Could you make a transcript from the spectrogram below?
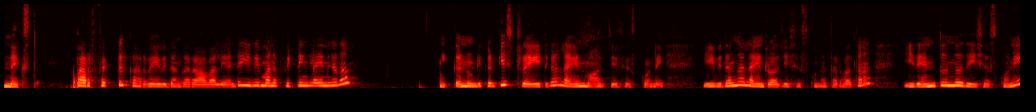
నెక్స్ట్ పర్ఫెక్ట్ కర్వ్ ఏ విధంగా రావాలి అంటే ఇది మన ఫిట్టింగ్ లైన్ కదా? ఇక్కడ నుండి ఇక్కడికి స్ట్రైట్గా లైన్ మార్క్ చేసేసుకోండి. ఈ విధంగా లైన్ డ్రా చేసేసుకున్న తర్వాత ఇది ఎంత ఉందో తీసేసుకొని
